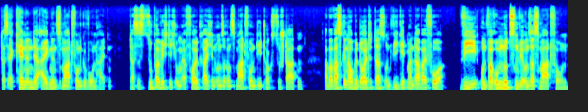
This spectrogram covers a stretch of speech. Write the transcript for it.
Das Erkennen der eigenen Smartphone-Gewohnheiten. Das ist super wichtig, um erfolgreich in unseren Smartphone Detox zu starten. Aber was genau bedeutet das und wie geht man dabei vor? Wie und warum nutzen wir unser Smartphone?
